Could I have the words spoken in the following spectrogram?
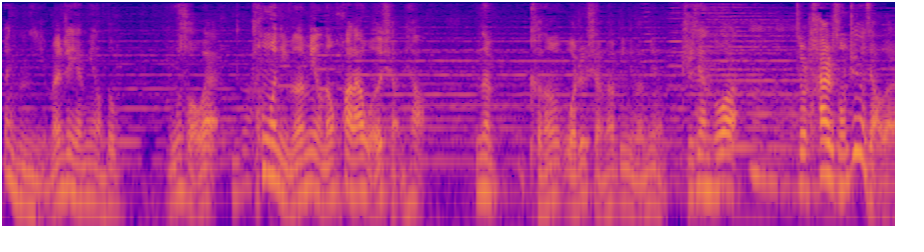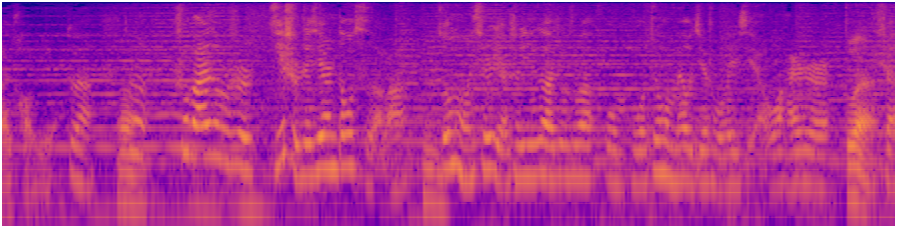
那你们这些命都无所谓，通过你们的命能换来我的选票，那可能我这个选票比你们命值钱多了。嗯就是他是从这个角度来考虑的。对，就是嗯说白了就是，即使这些人都死了，嗯总统其实也是一个，就是说我我最后没有接受威胁，我还是对，选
